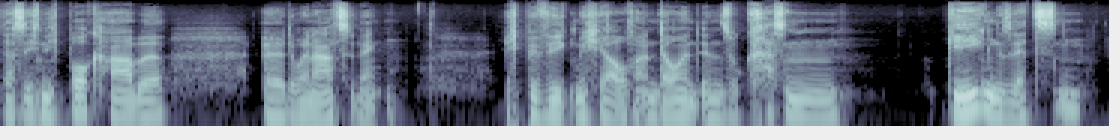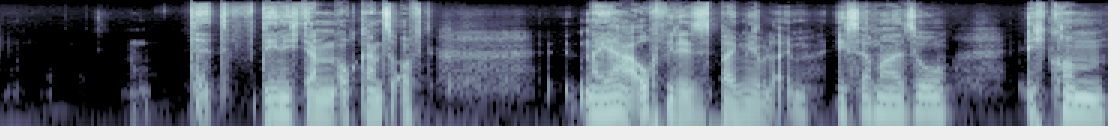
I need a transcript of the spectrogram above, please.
Dass ich nicht Bock habe, äh, darüber nachzudenken. Ich bewege mich ja auch andauernd in so krassen Gegensätzen, den ich dann auch ganz oft, naja, auch wieder dieses bei mir bleiben. Ich sag mal so, ich komme,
